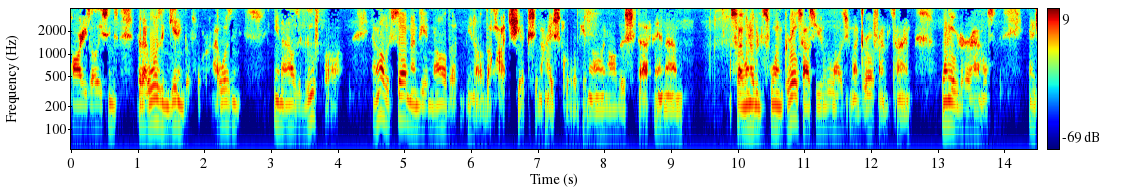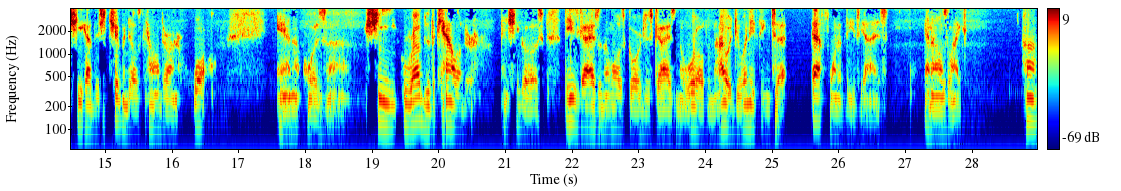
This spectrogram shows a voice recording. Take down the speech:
parties. All these things that I wasn't getting before. I wasn't, you know, I was a goofball, and all of a sudden I'm getting all the, you know, the hot chicks in high school, you know, and all this stuff. And um, so I went over to this one girl's house. You know, she was my girlfriend at the time. Went over to her house, and she had this Chippendales calendar on her wall, and it was uh, she rubbed the calendar and she goes, These guys are the most gorgeous guys in the world, and I would do anything to F one of these guys. And I was like, Huh?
